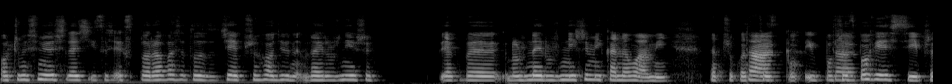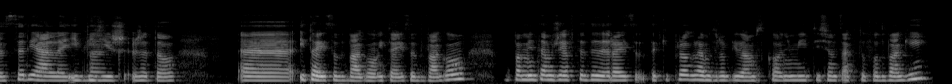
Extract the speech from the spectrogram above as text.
o czymś myśleć i coś eksplorować, to to do Ciebie przychodzi w najróżniejszych jakby róż- najróżniejszymi kanałami. Na przykład Tak, przez, i poprzez tak. powieści, przez seriale i Tak. widzisz, że to i to jest odwagą, i to jest odwagą. Pamiętam, że ja wtedy taki program zrobiłam z końmi Tysiąc aktów odwagi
